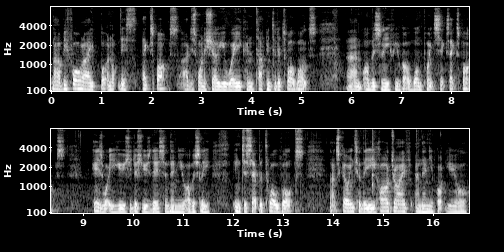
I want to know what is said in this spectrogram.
Now before I button up this Xbox I just want to show you where you can tap into the 12 volts um, obviously if you've got a 1.6 Xbox here's what you use you just use this and then you obviously intercept the 12 volts that's going to the hard drive and then you've got your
